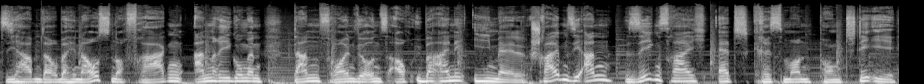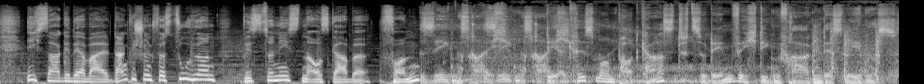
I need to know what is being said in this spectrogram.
Sie haben darüber hinaus noch Fragen, Anregungen, dann freuen wir uns auch über eine E-Mail. Schreiben Sie an segensreich.chrismon.de. Ich sage derweil Dankeschön fürs Zuhören. Bis zur nächsten Ausgabe von Segensreich, Segensreich. der Chrismon Podcast zu den wichtigen Fragen des Lebens.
